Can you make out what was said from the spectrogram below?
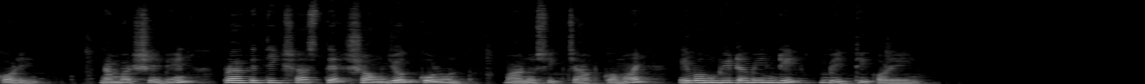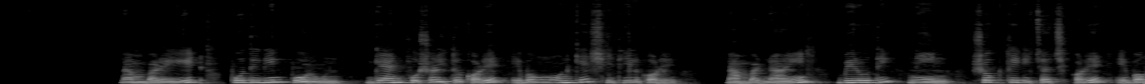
করে। নাম্বার সেভেন, প্রাকৃতিক স্বাস্থ্যের সংযোগ করুন, মানসিক চাপ কমায় এবং ভিটামিন ডি বৃদ্ধি করে। নাম্বার এইট প্রতিদিন পড়ুন, জ্ঞান প্রসারিত করে এবং মনকে শিথিল করে। নাম্বার নাইন বিরতি নিন, শক্তি রিচার্জ করে এবং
